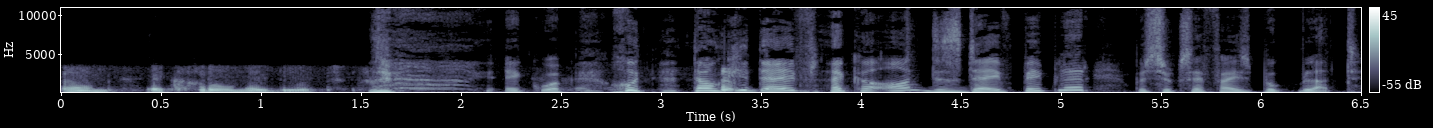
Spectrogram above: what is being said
Ehm um, ek grol my dood. ek ook. Goed, dankie Dave. Lekker aan. Dis Dave Peppler. Besoek sy Facebook bladsy.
